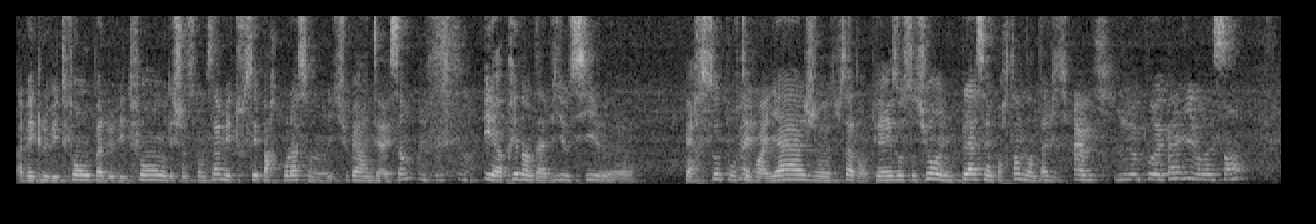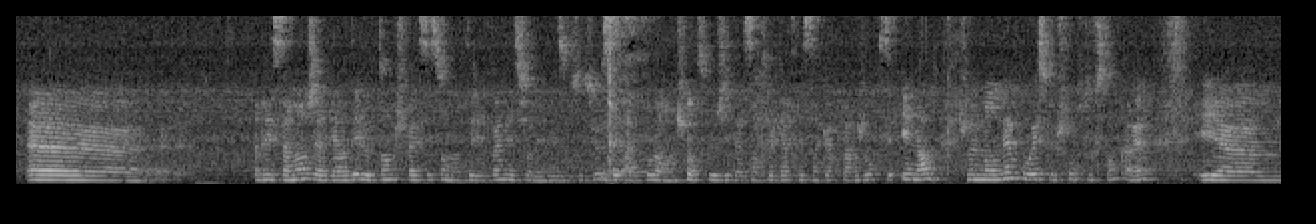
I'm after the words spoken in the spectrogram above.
avec levée de fonds ou pas de levée de fonds, ou des choses comme ça, mais tous ces parcours-là sont super intéressants. Exactement. Et après, dans ta vie aussi euh, perso, pour tes voyages, euh, tout ça. Donc, les réseaux sociaux ont une place importante dans ta vie. Ah oui, je ne pourrais pas vivre sans. Euh, Récemment, j'ai regardé le temps que je passais sur mon téléphone et sur les réseaux sociaux. C'est affolant. hein. Je pense que j'y passe entre 4 et 5 heures par jour. C'est énorme. Je me demande même où est-ce que je trouve tout ce temps quand même. Et, euh,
